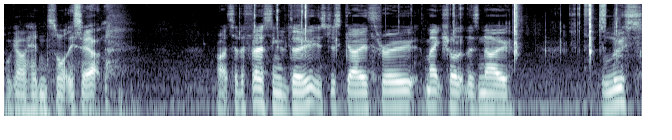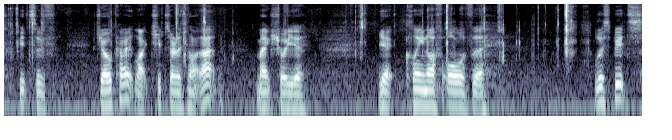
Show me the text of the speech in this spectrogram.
we'll go ahead and sort this out. Right, so the first thing to do is just go through, make sure that there's no loose bits of gel coat, like chips or anything like that. Make sure you yeah, clean off all of the loose bits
